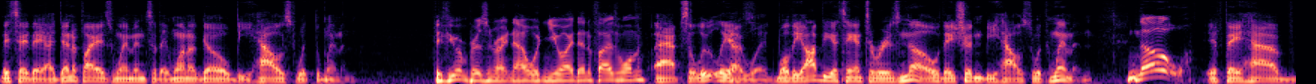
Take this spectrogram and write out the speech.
They say they identify as women, so they want to go be housed with the women. If you're in prison right now, wouldn't you identify as a woman? Absolutely, Yes. I would. Well, the obvious answer is no, they shouldn't be housed with women. No. If they have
